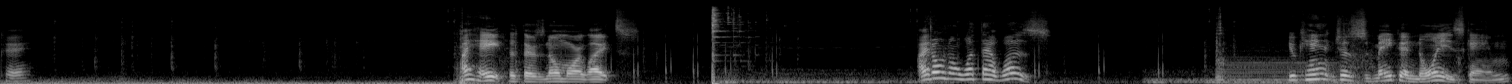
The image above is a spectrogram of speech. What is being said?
Okay. I hate that there's no more lights. I don't know what that was. You can't just make a noise game.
